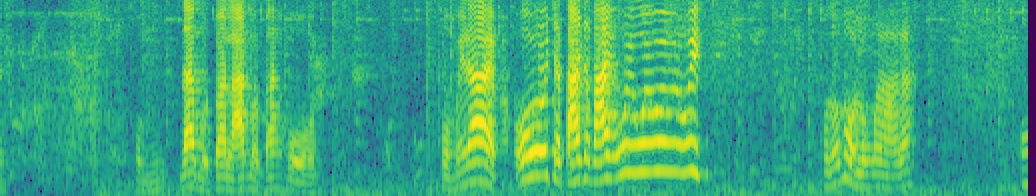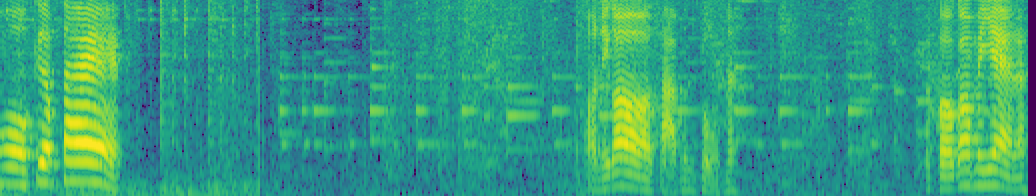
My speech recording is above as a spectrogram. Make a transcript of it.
นะ ผมได้หมดว่าล้านหมดป่ะโหผมไม่ได้ โอ้ยจะตายจะตายอุ้ยอุ้ยอุ้ยอุ้ยผมต้องโดดลงมานะ โอ้เกือบแตก ตอนนี้ก็สามหนึ่งศูนย์นะสกอร์ก็ไม่แย่นะ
